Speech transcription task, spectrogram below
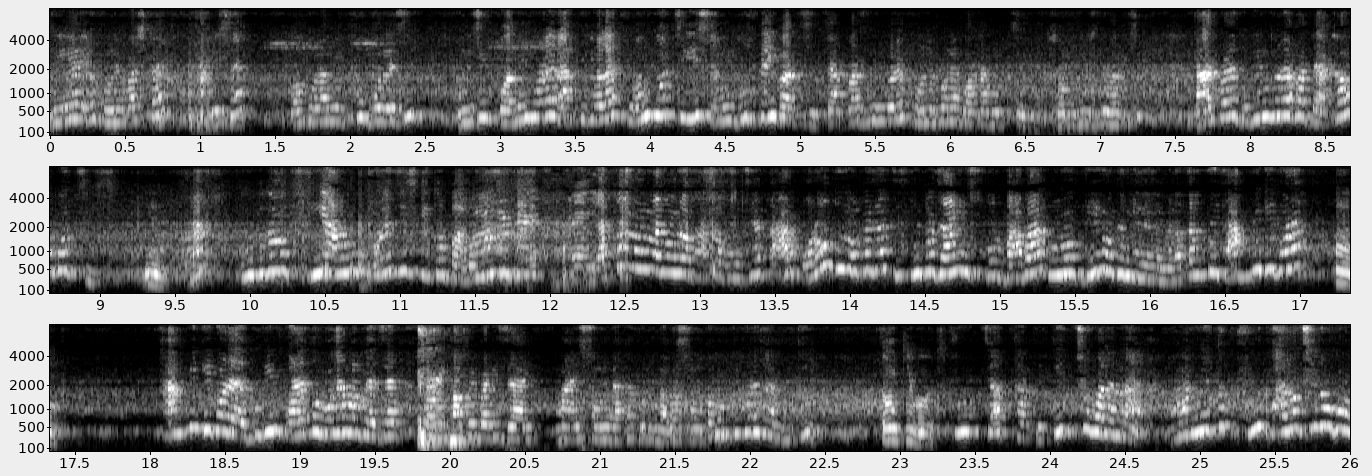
দিয়ে এলো পনেরো এসে তখন আমি খুব বলেছি বলেছি কদিন ধরে রাত্রিবেলায় ফোন করছিস? আমি বুঝতেই পারছি চার পাঁচ দিন ধরে ফোনে ফোনে কথা হচ্ছে সব বুঝতে পারছি। তারপরে দুদিন ধরে আবার দেখাও করছিস? হ্যাঁ? তুই তো কি এমন করেছিস কি? তোর বাবা মাকে যে এত নোংরা নোংরা ভাষা বলছে তারপরেও তুই ওকে যাচ্ছিস? তুই তো জানিস তোর বাবা কোনো দিন ওকে মেনে নেবে না। তাহলে তুই থাকবি কি করে? থাকবি কি করে? দুদিন পরে তো মনে হবে যে বাপের বাড়ি যাই মায়ের সঙ্গে দেখা করি বাবার সঙ্গে। তখন কি করে থাকবি তুই? তখন কি বলছো চুপচাপ থাকো কিচ্ছু বলে না। আমার মেয়ে তো খুব ভালো ছিল গো।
